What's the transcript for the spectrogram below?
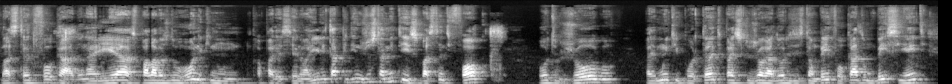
Bastante focado, né? E as palavras do Rony, que não apareceram aí, ele tá pedindo justamente isso: bastante foco, outro jogo, é muito importante. Parece que os jogadores estão bem focados, bem cientes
